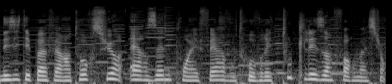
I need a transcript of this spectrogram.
n'hésitez pas à faire un tour sur rzen.fr, vous trouverez toutes les informations.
